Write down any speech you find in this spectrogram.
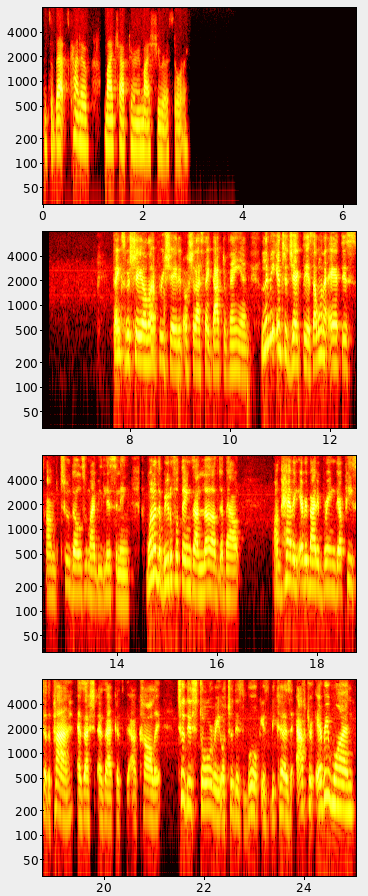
And so that's kind of my chapter in my Shero story. Thanks, Michelle. I appreciate it. Or should I say Dr. Van? Let me interject this. I want to add this um, to those who might be listening. One of the beautiful things I loved about um, having everybody bring their piece of the pie, as I as I could I call it, to this story or to this book is because after everyone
